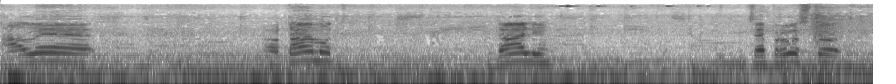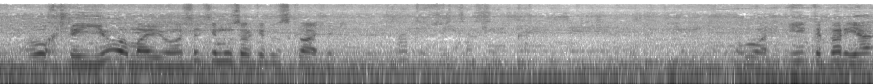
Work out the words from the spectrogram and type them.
Але отам от далі. Це просто. Ух ти, йо-моє, оце ці мусорки тут скачуть. От. І тепер я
